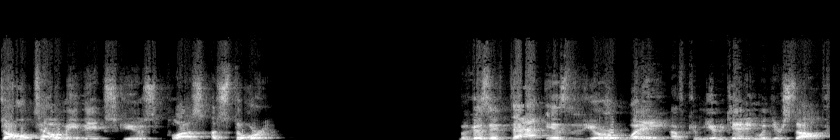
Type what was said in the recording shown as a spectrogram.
Don't tell me the excuse plus a story. Because if that is your way of communicating with yourself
